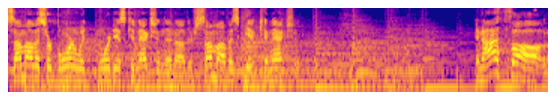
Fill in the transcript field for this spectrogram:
Some of us are born with more disconnection than others. Some of us get connection. And I thought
